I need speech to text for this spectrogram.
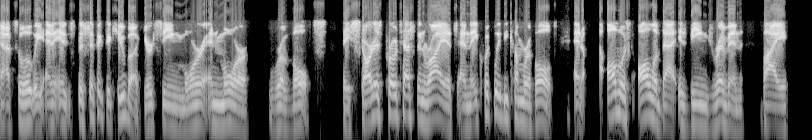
Absolutely. And it's specific to Cuba, you're seeing more and more revolts. They start as protests and riots and they quickly become revolts. And almost all of that is being driven by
